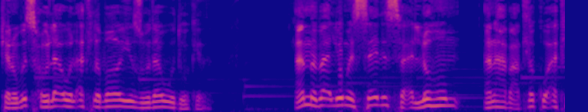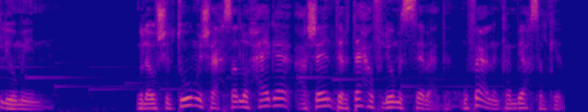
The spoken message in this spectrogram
كانوا بيصحوا يلاقوا الأكل بايظ ودود وكده. أما بقى اليوم السادس فقال لهم أنا هبعت لكم أكل يومين. ولو شلتوه مش هيحصل له حاجة عشان ترتاحوا في اليوم السابع ده. وفعلا كان بيحصل كده.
